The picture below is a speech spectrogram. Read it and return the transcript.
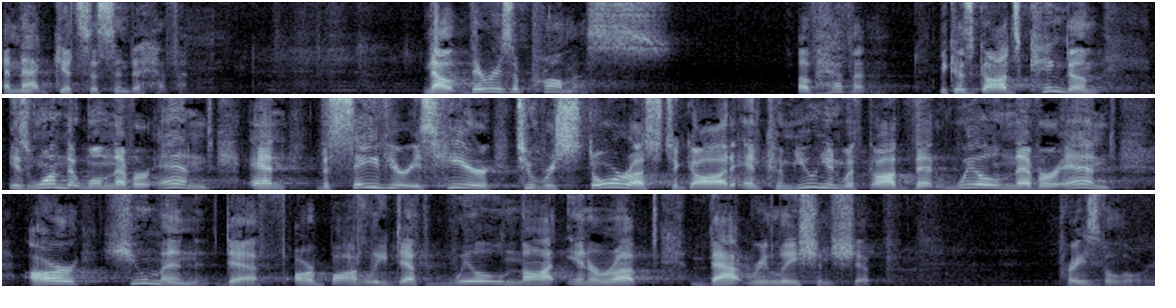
and that gets us into heaven. Now, there is a promise of heaven because God's kingdom is one that will never end. And the Savior is here to restore us to God and communion with God that will never end. Our human death, our bodily death, will not interrupt that relationship. Praise the Lord.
